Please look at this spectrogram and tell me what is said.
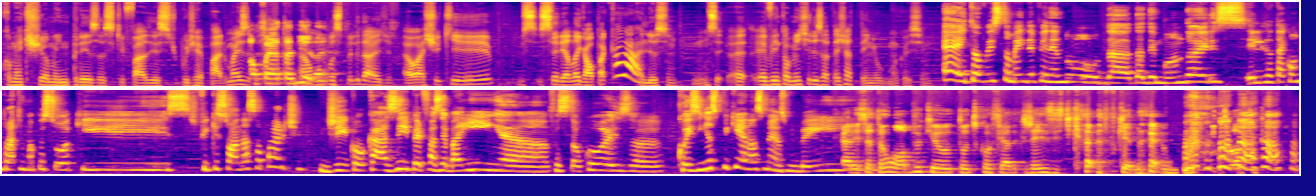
como é que chama empresas que fazem esse tipo de reparo, mas. Alfaiataria, É uma né? possibilidade. Eu acho que seria legal pra caralho, assim. Não sei, é, eventualmente eles até já têm alguma coisa assim. É, e talvez também, dependendo da, da demanda, eles, eles até contratem uma pessoa que fique só nessa parte. De colocar zíper, fazer bainha, fazer tal coisa. Coisinhas pequenas mesmo, bem. Cara, isso é tão óbvio que eu tô desconfiado que já existe, cara. Porque né, é muito.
